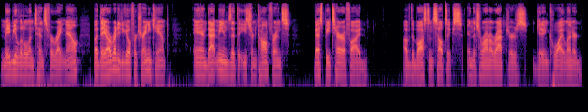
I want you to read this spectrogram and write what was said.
maybe a little intense for right now, but they are ready to go for training camp. And that means that the Eastern Conference best be terrified of the Boston Celtics and the Toronto Raptors getting Kawhi Leonard.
